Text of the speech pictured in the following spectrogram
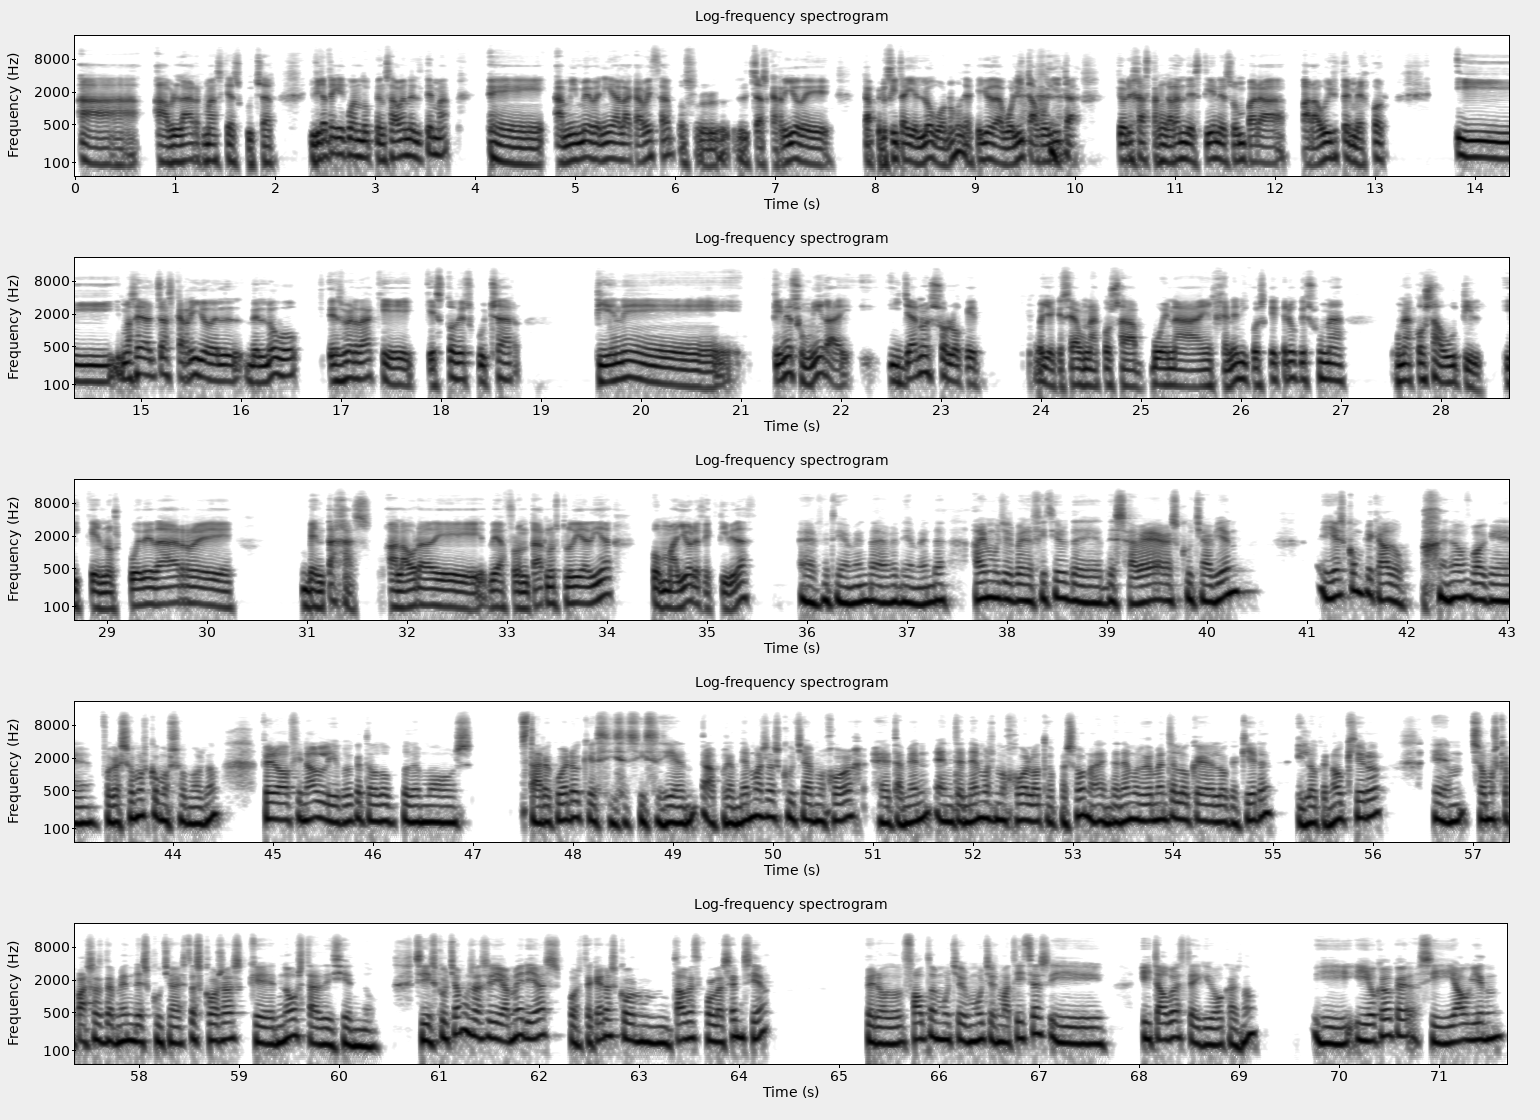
a, hablar más que a escuchar. Y fíjate que cuando pensaba en el tema, eh, a mí me venía a la cabeza pues, el chascarrillo de Caperucita y el Lobo, ¿no? De aquello de abuelita, abuelita, qué orejas tan grandes tienes, son para, para oírte mejor. Y más allá del chascarrillo del, lobo, es verdad que, esto de escuchar tiene, tiene su miga y, ya no es solo que, oye, que sea una cosa buena en genérico, es que creo que es una, una cosa útil y que nos puede dar eh, ventajas a la hora de, afrontar nuestro día a día con mayor efectividad. Efectivamente, efectivamente. Hay muchos beneficios de, de saber escuchar bien y es complicado, ¿no? Porque, porque somos como somos, ¿no? Pero al final yo creo que todos podemos estar de acuerdo que si, si, si aprendemos a escuchar mejor, eh, también entendemos mejor a la otra persona, entendemos realmente lo que, lo que quiere y lo que no quiere. Eh, somos capaces también de escuchar estas cosas que no está diciendo. Si escuchamos así a medias, pues te quedas con tal vez con la esencia, pero faltan muchos, muchos matices y, y tal vez te equivocas, ¿no? Y, yo creo que si alguien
